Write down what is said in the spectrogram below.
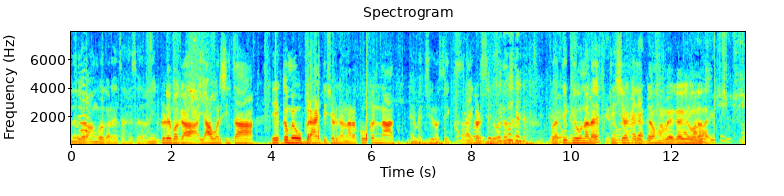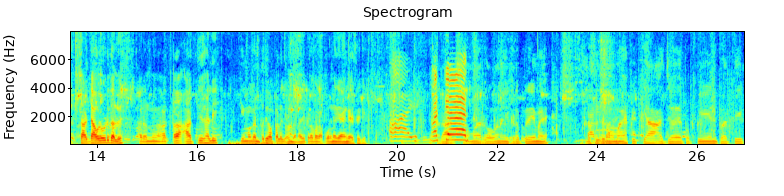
नदीवर आंघोळ करायचं आहे सर आणि इकडे बघा या वर्षीचा एकमेव ब्रँड टी शर्ट घालणारा Kokannath M H zero six Raigad Shrivardhan Pratik घेऊन आलाय. टी शर्ट एकदम वेगळा घेऊन आलाय. स्टार्ट डाउनलोड झालोय कारण आता आरती झाली की मग गणपती बाप्पाला घेऊन जाणार. इकडे बघा पूर्ण गँग आहे सगळी. रोहन आहे इकडं प्रेम आहे. इकडं सुधीर मामा आहे पिक्या अजय पप्पीन प्रतीक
